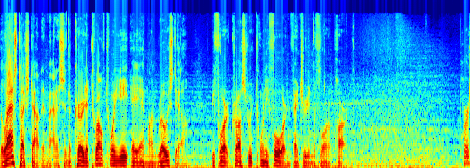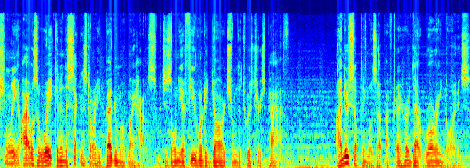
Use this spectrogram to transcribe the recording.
The last touchdown in Madison occurred at 12:28 a.m. on Rosedale, before it crossed Route 24 and ventured into Florham Park. Personally, I was awake and in the second story bedroom of my house, which is only a few hundred yards from the twister's path. I knew something was up after I heard that roaring noise.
